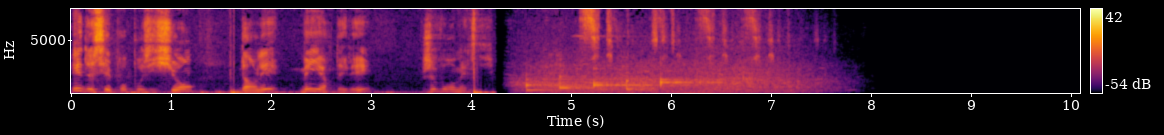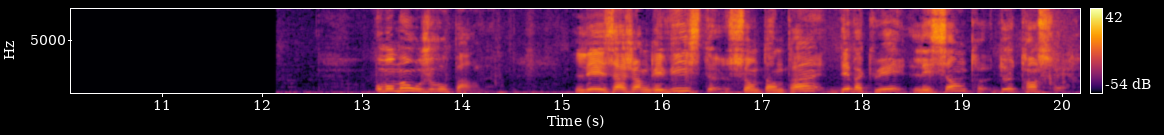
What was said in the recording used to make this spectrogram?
et de ses propositions dans les meilleurs délais. Je vous remercie. Au moment où je vous parle, les agents grévistes sont en train d'évacuer les centres de transfert.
